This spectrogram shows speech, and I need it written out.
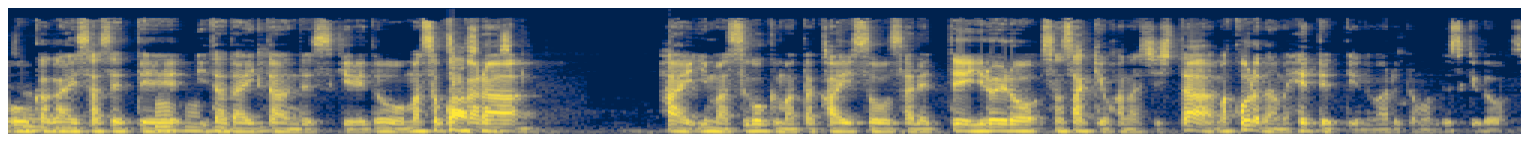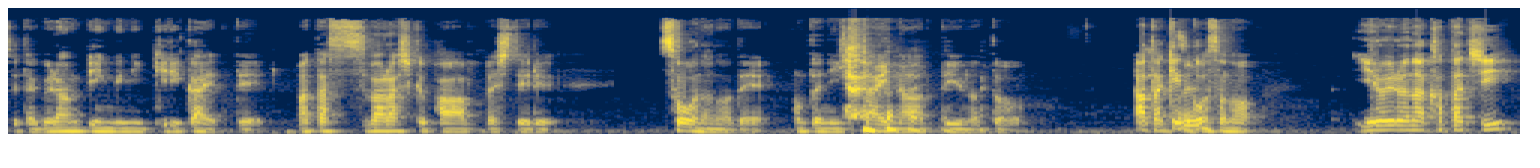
お伺い。いさせていただいたんですけれど、まあそこから、はい、今すごくまた改装されて、いろいろ、そのさっきお話しした、まあコロナも経てっていうのもあると思うんですけど、そういったグランピングに切り替えて、また素晴らしくパワーアップしてるそうなので、本当に行きたいなっていうのと、あとは結構その、いろいろな形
